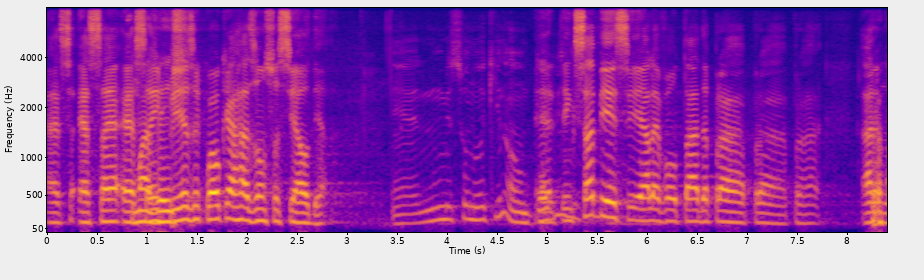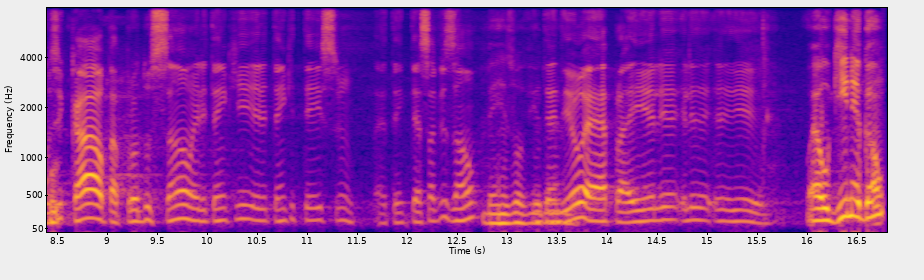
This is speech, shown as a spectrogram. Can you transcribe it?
Essa, essa, essa vez- empresa, qual que é a razão social dela? É, não mencionou aqui, não. É, Deve- tem que saber se ela é voltada para a área Pra musical, para produção. Ele tem que, ele tem que ter isso, é, tem que ter essa visão. Bem resolvido. né? Entendeu? É, para aí ele, ele, ele É o Gui Negão,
